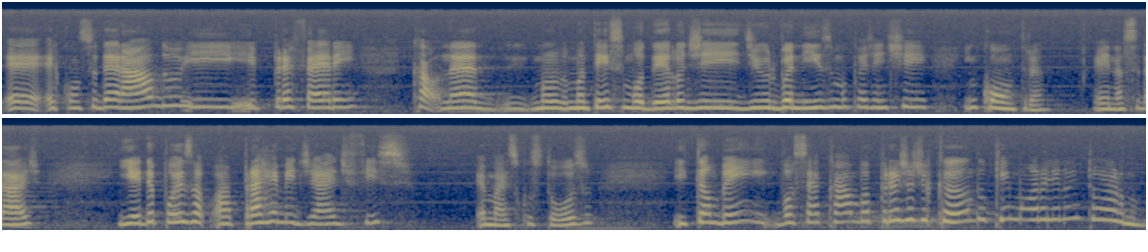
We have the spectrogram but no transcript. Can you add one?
é, é considerado e, e preferem né, manter esse modelo de, de urbanismo que a gente encontra aí na cidade. E aí depois, para remediar é difícil, é mais custoso. E também você acaba prejudicando quem mora ali no entorno,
